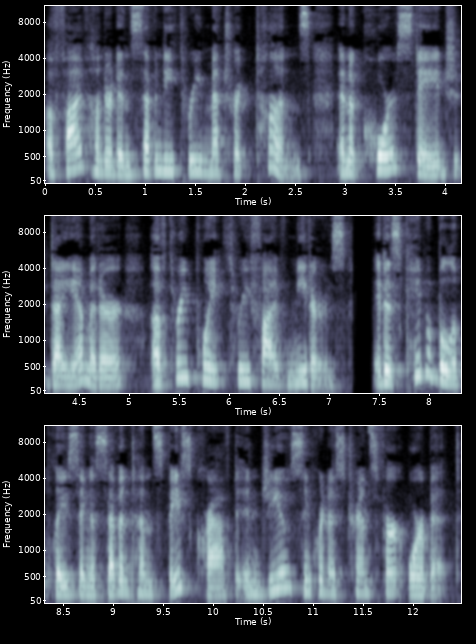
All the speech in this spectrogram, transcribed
of 573 metric tons and a core stage diameter of 3.35 meters. It is capable of placing a 7 ton spacecraft in geosynchronous transfer orbit.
